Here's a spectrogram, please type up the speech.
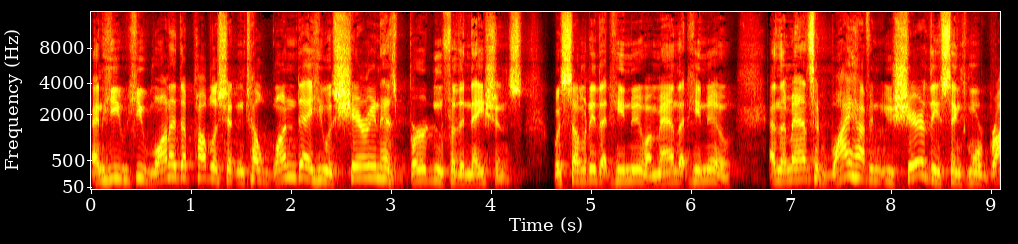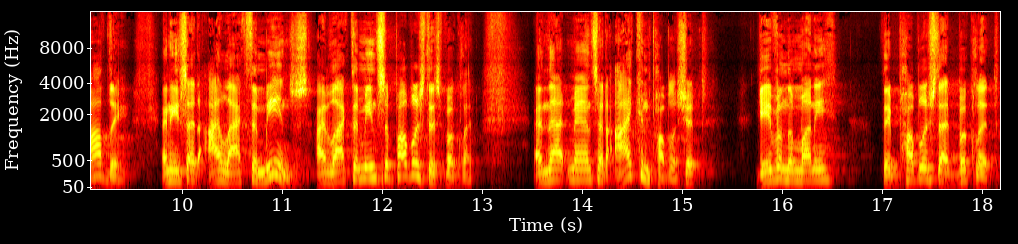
and he, he wanted to publish it until one day he was sharing his burden for the nations with somebody that he knew, a man that he knew. And the man said, why haven't you shared these things more broadly? And he said, I lack the means. I lack the means to publish this booklet. And that man said, I can publish it. Gave him the money. They published that booklet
